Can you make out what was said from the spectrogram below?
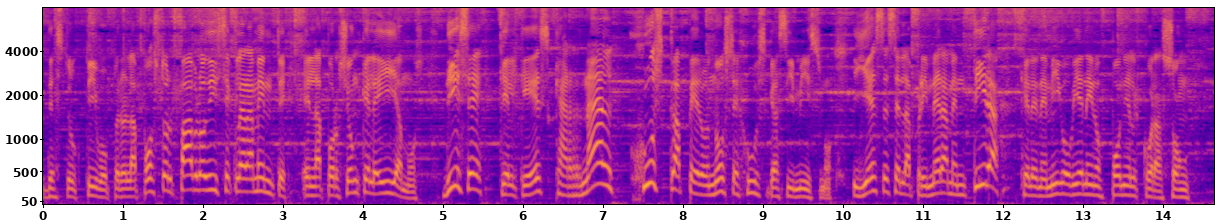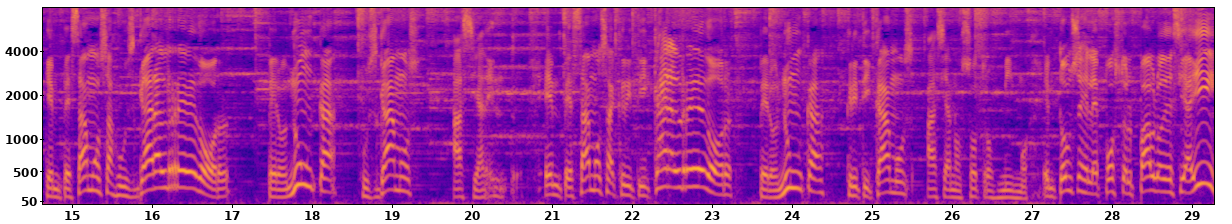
destructivo. Pero el apóstol Pablo dice claramente en la porción que leíamos, dice que el que es carnal juzga pero no se juzga a sí mismo. Y esa es la primera mentira que el enemigo viene y nos pone al corazón, que empezamos a juzgar alrededor, pero nunca juzgamos hacia adentro. Empezamos a criticar alrededor, pero nunca criticamos hacia nosotros mismos. Entonces el apóstol Pablo decía ahí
